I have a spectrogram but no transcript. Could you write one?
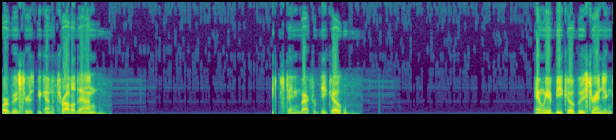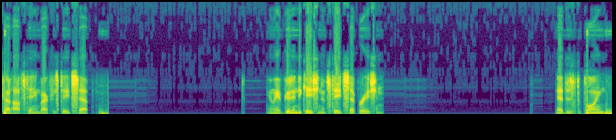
Core booster has begun to throttle down. Standing by for BECO. And we have BECO booster engine cutoff standing by for stage sep. And we have good indication of stage separation. NED is deploying.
